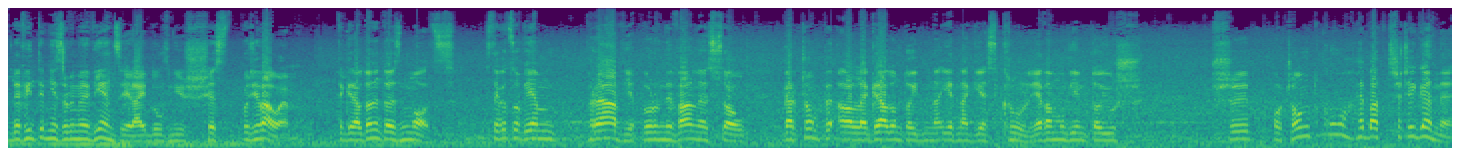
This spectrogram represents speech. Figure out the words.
Definitywnie zrobimy więcej rajdów niż się spodziewałem. Te Groudony to jest moc. Z tego co wiem, prawie porównywalne są Garchompy, ale Groudon to jedna- jednak jest król. Ja wam mówiłem to już przy początku chyba trzeciej geny,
